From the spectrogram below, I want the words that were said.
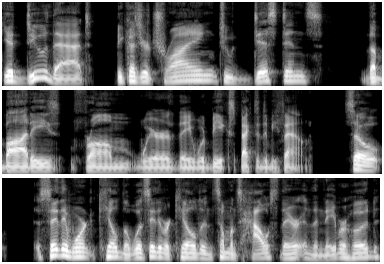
you do that because you're trying to distance the bodies from where they would be expected to be found. So say they weren't killed in the woods, say they were killed in someone's house there in the neighborhood.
